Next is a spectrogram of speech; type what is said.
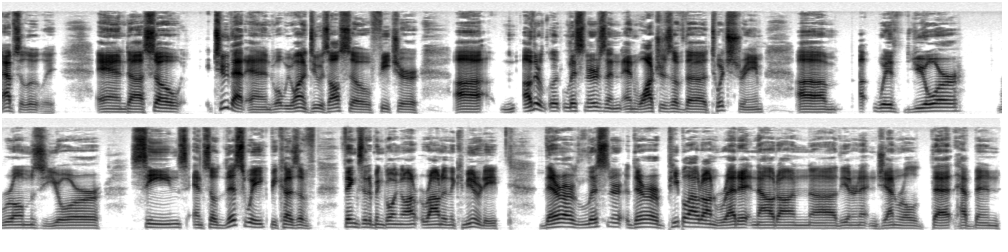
Absolutely. And uh, so, to that end, what we want to do is also feature uh, other li- listeners and, and watchers of the Twitch stream um, uh, with your rooms, your scenes. And so, this week, because of things that have been going on around in the community, there are listener, there are people out on Reddit and out on uh, the internet in general that have been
